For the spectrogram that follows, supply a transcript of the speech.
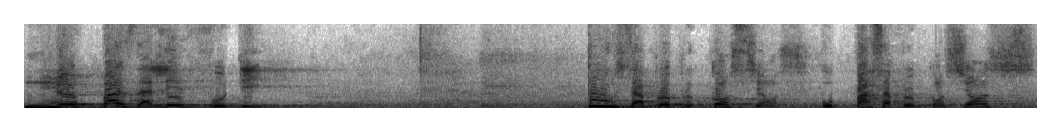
ne pas aller voter pour sa propre conscience ou par sa propre conscience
